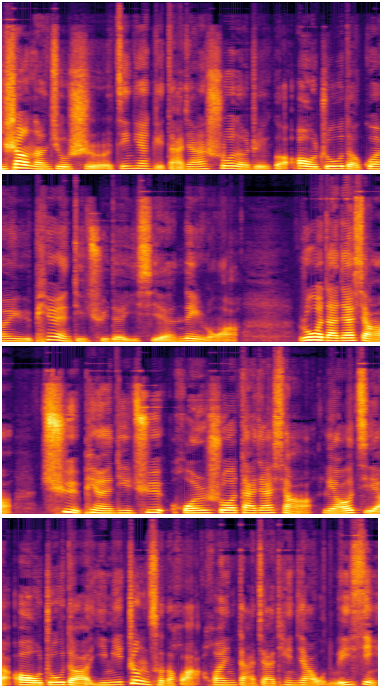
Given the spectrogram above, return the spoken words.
以上呢就是今天给大家说的这个澳洲的关于偏远地区的一些内容啊。如果大家想去偏远地区，或者说大家想了解澳洲的移民政策的话，欢迎大家添加我的微信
